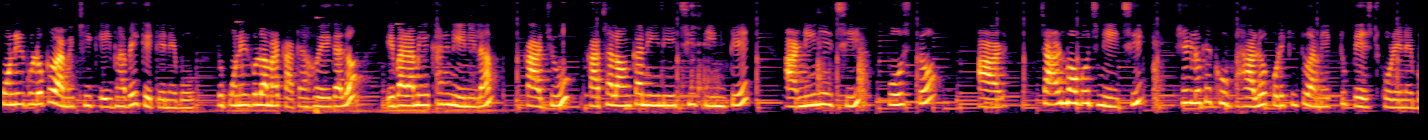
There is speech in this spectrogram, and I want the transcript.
পনিরগুলোকেও আমি ঠিক এইভাবেই কেটে নেব। তো পনিরগুলো আমার কাটা হয়ে গেল। এবার আমি এখানে নিয়ে নিলাম কাজু। কাঁচা লঙ্কা নিয়ে নিয়েছি তিনটে। আর নিয়ে নিয়েছি পোস্ত আর চার মগজ নিয়েছি, সেগুলোকে খুব ভালো করে কিন্তু আমি একটু পেস্ট করে নেব।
